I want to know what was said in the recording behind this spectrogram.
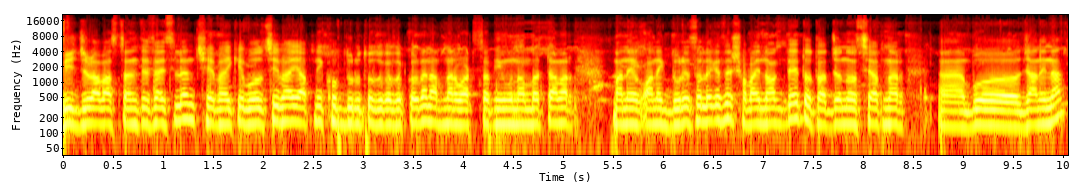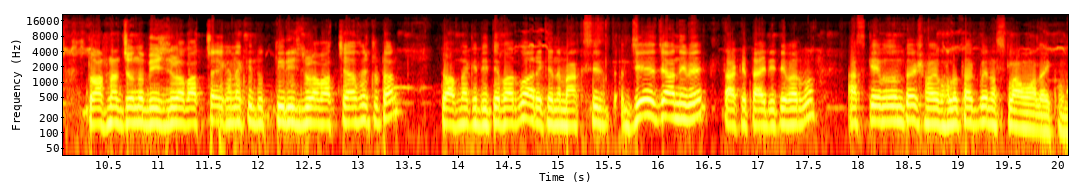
বিশ জোড়া বাচ্চা নিতে চাইছিলেন, সে ভাইকে বলছি, ভাই, আপনি খুব দ্রুত যোগাযোগ করবেন। আপনার হোয়াটসঅ্যাপ ইমো নাম্বারটা আমার মানে অনেক দূরে চলে গেছে, সবাই নক দেয় তো, তার জন্য হচ্ছে আপনার জানি না। তো আপনার জন্য বিশ জোড়া বাচ্চা, এখানে কিন্তু তিরিশ জোড়া বাচ্চা আছে টোটাল তো আপনাকে দিতে পারব, আর এখানে মাক্সি যে যা নেবে, তাকে তাই দিতে পারব। আজকে এই পর্যন্ত সবাই ভালো থাকবেন, আসসালামু আলাইকুম।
